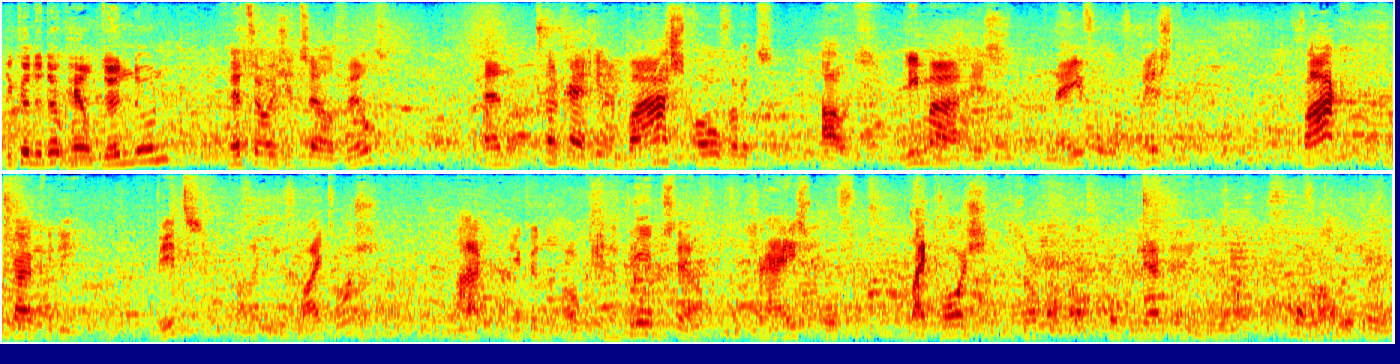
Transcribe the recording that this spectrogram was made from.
Je kunt het ook heel dun doen, net zoals je het zelf wilt. En dan krijg je een baas over het hout. Dima is nevel of mist. Vaak gebruik je die wit, dan heb je dus whitewash. Maar je kunt het ook in een kleur bestellen. Grijs of blackwash, dat is ook populair tegenwoordig. Of een andere kleur.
